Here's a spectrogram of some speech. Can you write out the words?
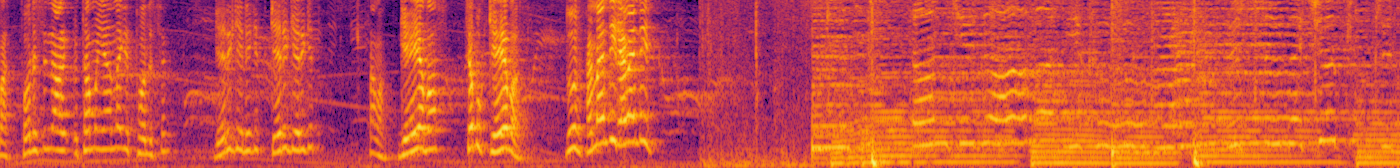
bak polisin ar- tam yanına git polisin. Geri geri git geri geri git. Tamam G'ye bas. Çabuk G'ye bas. Dur hemen değil hemen değil. Sanki dağlar yıkılıp üstüme çöktü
